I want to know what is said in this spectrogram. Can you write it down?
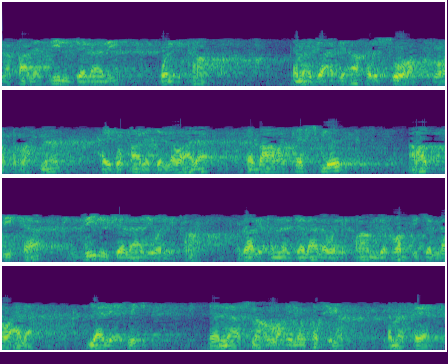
لقال ذي الجلال والإكرام. كما جاء في آخر السورة سورة الرحمن حيث قال جل وعلا تبارك اسم ربك ذي الجلال والإكرام. وذلك أن الجلال والإكرام للرب جل وعلا لا لاسمه لأن أسماء الله منقسمة كما سيأتي.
